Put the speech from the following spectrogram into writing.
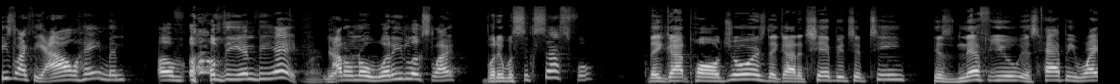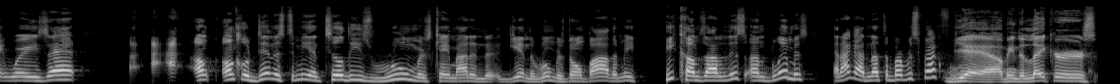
He's like the Al Haymon of, of the NBA. I don't know what he looks like, but it was successful. They got Paul George. They got a championship team. His nephew is happy right where he's at. I, I, Un- Uncle Dennis, to me, until these rumors came out, and again, the rumors don't bother me. He comes out of this unblemished, and I got nothing but respect for him. Yeah, I mean the Lakers,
